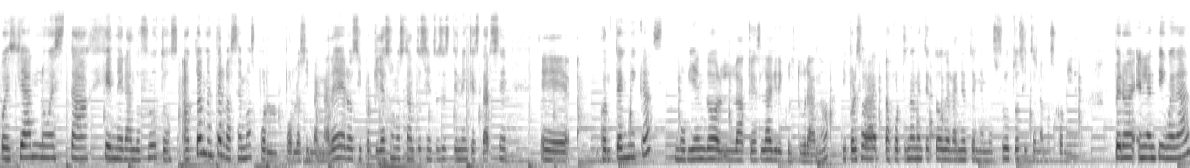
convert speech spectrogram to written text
pues ya no está generando frutos. Actualmente lo hacemos por, por los invernaderos y porque ya somos tantos y entonces tienen que estarse eh, con técnicas moviendo lo que es la agricultura, ¿no? Y por eso afortunadamente todo el año tenemos frutos y tenemos comida. Pero en la antigüedad,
